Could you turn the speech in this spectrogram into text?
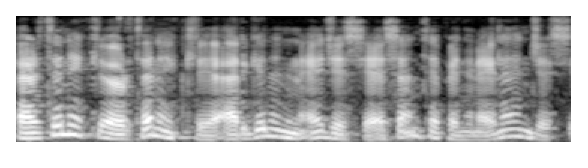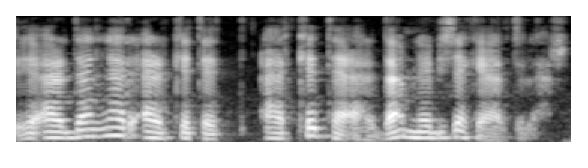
Ertenekli Örtenekli, Ergene'nin Ecesi, Esentepe'nin eğlencesi, Erdenler erkete, erkete Erdem'le bize geldiler.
